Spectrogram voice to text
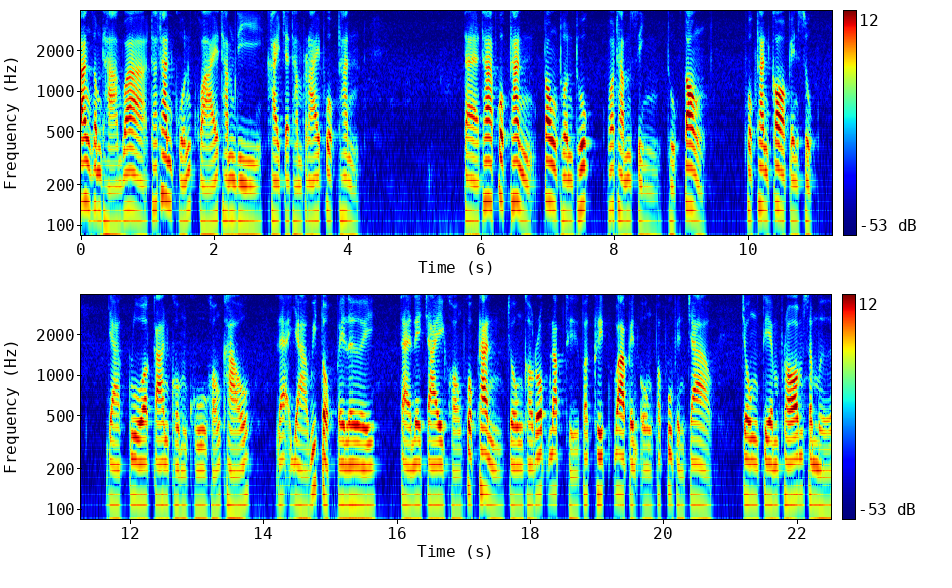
ตั้งคำถามว่าถ้าท่านขวนขวายทำดี ใครจะทำร้ายพวกท่าน แต่ถ้าพวกท่านต้องทนทุกข์เพราะทำสิ่งถูกต้อง พวกท่านก็เป็นสุข อย่ากลัวการข่มขู่ของเขา และอย่าวิตกไปเลย แต่ในใจของพวกท่านจงเคารพนับถือพระคริสต์ว่าเป็นองค์พระผู้เป็นเจ้า จงเตรียมพร้อมเสมอ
